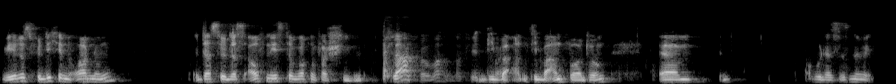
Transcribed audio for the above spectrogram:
wäre es für dich in Ordnung, dass wir das auf nächste Woche verschieben? Klar, können wir machen, auf jeden die, Fall. Beant die Beantwortung. Ähm, oh, das ist eine.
